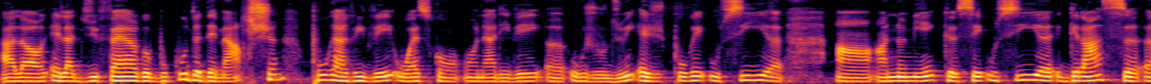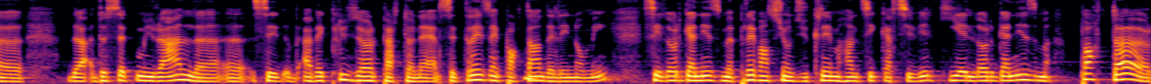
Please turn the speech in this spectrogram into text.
Alors, elle a dû faire beaucoup de démarches pour arriver où est-ce qu'on on est arrivé euh, aujourd'hui. Et je pourrais aussi euh, en, nommer que c'est aussi euh, grâce euh, de, cette murale, euh, c'est avec plusieurs partenaires. C'est très important de les nommer. C'est l'organisme Prévention du crime Hansi Cartierville, qui est l'organisme porteur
